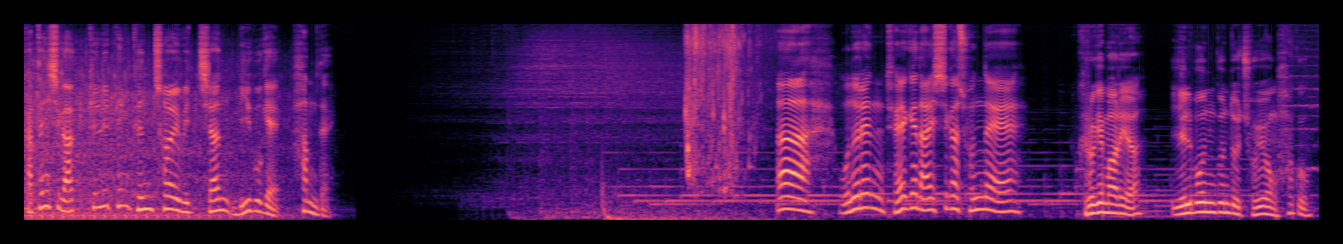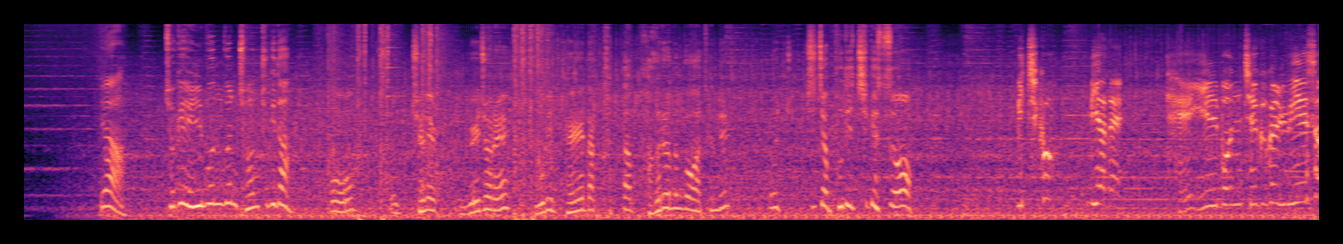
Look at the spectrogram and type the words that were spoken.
같은 시각 필리핀 근처에 위치한 미국의 함대. 아, 오늘은 되게 날씨가 좋네. 그러게 말이야. 일본군도 조용하고. 야, 저게 일본군 전투기다. 어? 어, 쟤네 왜 저래? 우리 배에다 갖다 박으려는 것 같은데? 어, 지- 진짜 부딪히겠어. 미치고 미안해 대일본 제국을 위해서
